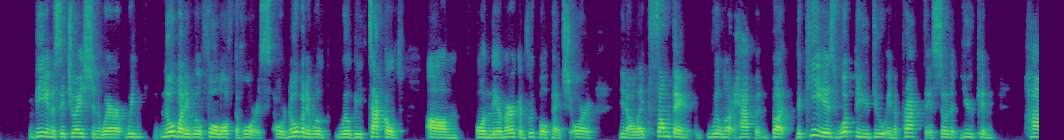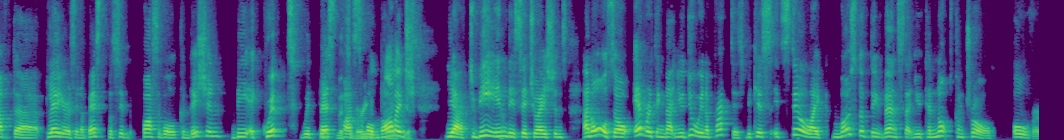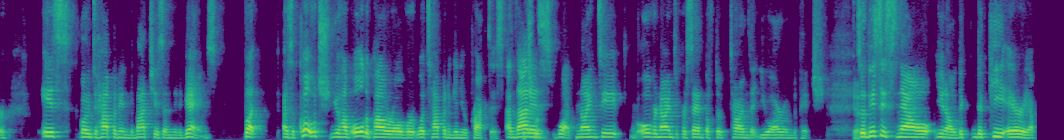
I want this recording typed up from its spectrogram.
be in a situation where we nobody will fall off the horse or nobody will will be tackled um, on the american football pitch or you know like something will not happen but the key is what do you do in a practice so that you can have the players in a best possi- possible condition, be equipped with best Yes, that's a very possible good point, knowledge. yes. Yeah, to be in these situations, and also everything that you do in a practice, because it's still like most of the events that you cannot control over is going to happen in the matches and in the games. But as a coach, you have all the power over what's happening in your practice, and that That's is what ninety over ninety percent of the time that you are on the pitch. Yeah. So this is now, you know, the, the key area.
